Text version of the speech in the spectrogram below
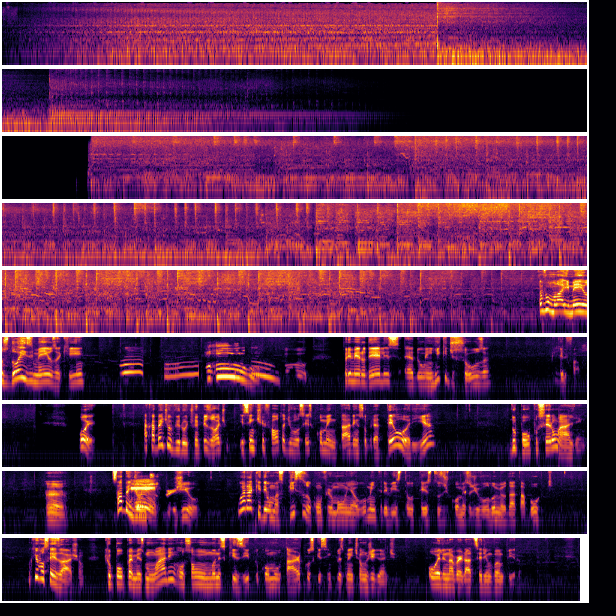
Vamos lá, e-mails, dois e-mails aqui. Uhul! O primeiro deles é do Henrique de Souza. que Ele fala: Oi, acabei de ouvir o último episódio e senti falta de vocês comentarem sobre a teoria do Polpo ser um alien. Ah, Sabem de onde Hum. isso surgiu? O Araki deu umas pistas ou confirmou em alguma entrevista ou textos de começo de volume ou databook? O que vocês acham? Que o Polpo é mesmo um alien ou só um humano esquisito como o Tarkus, que simplesmente é um gigante? Ou ele na verdade seria um vampiro?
